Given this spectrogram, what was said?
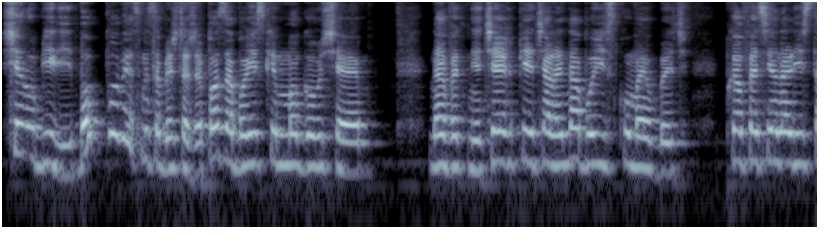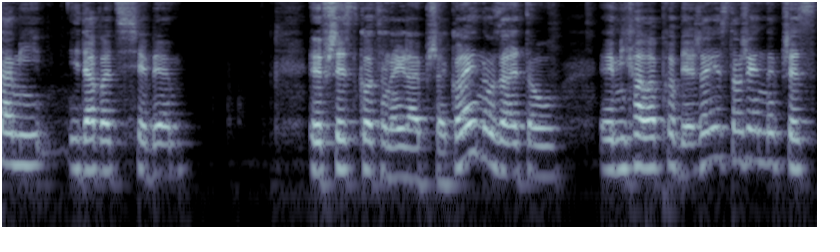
się lubili, bo powiedzmy sobie szczerze, poza boiskiem mogą się nawet nie cierpieć, ale na boisku mają być profesjonalistami i dawać siebie wszystko, co najlepsze. Kolejną zaletą y, Michała Probierza jest to, że jednak przez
